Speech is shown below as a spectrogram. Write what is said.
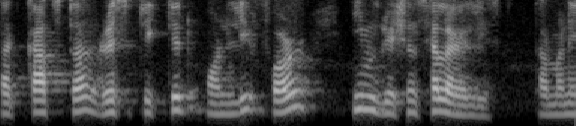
তার কাজটা restricted only for immigration salary list তার মানে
